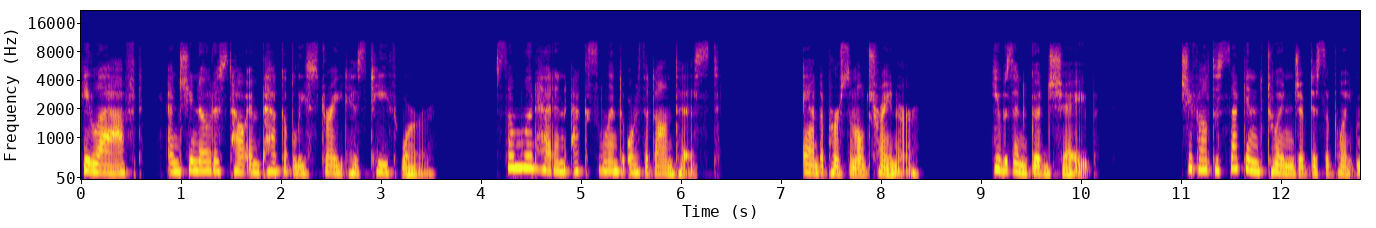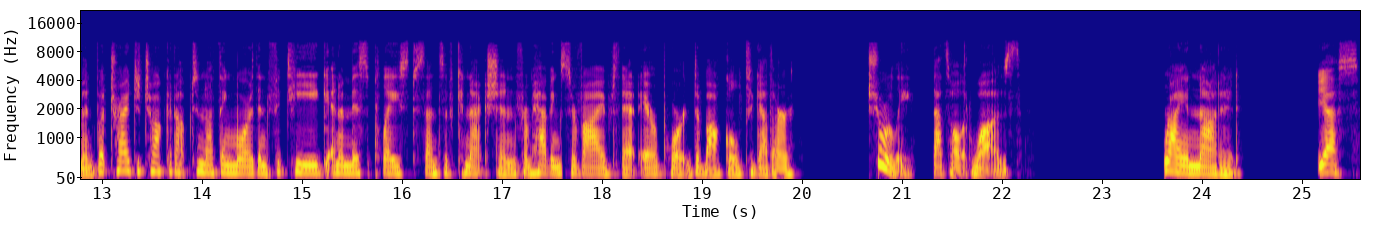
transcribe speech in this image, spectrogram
He laughed, and she noticed how impeccably straight his teeth were. Someone had an excellent orthodontist and a personal trainer. He was in good shape. She felt a second twinge of disappointment, but tried to chalk it up to nothing more than fatigue and a misplaced sense of connection from having survived that airport debacle together. Surely that's all it was. Ryan nodded. Yes,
